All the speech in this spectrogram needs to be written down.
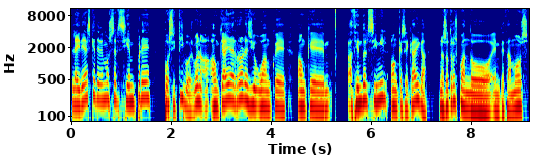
La idea es que debemos ser siempre positivos. Bueno, aunque haya errores o aunque, aunque haciendo el símil, aunque se caiga. Nosotros cuando empezamos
